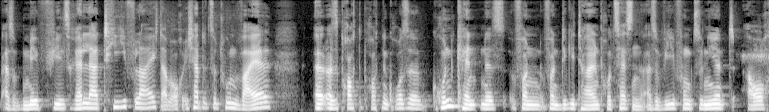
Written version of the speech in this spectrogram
also mir fiel es relativ leicht, aber auch ich hatte zu tun, weil äh, also braucht, braucht eine große Grundkenntnis von, von digitalen Prozessen. Also wie funktioniert auch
